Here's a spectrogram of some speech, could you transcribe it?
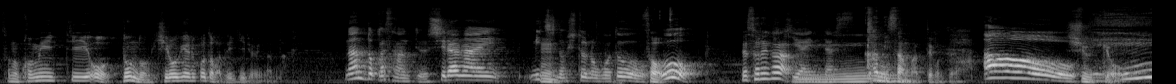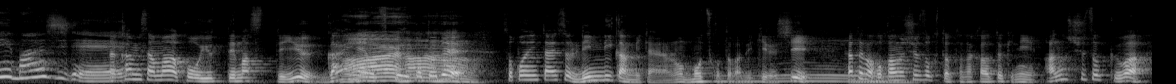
そのコミュニティをどんどん広げることができるようになった。なんとかさんっていう知らない未知の人のことをでそれが神様ってことだ。宗教。えー、マジで？神様はこう言ってますっていう概念を作ることでそこに対する倫理観みたいなのを持つことができるし例えば他の種族と戦う時にあの種族は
